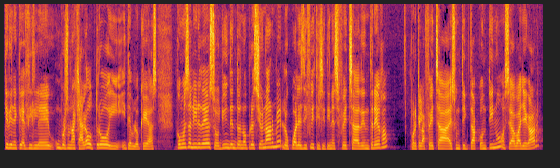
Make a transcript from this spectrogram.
qué tiene que decirle un personaje al otro y, y te bloqueas. ¿Cómo salir de eso? Yo intento no presionarme, lo cual es difícil si tienes fecha de entrega, porque la fecha es un tic-tac continuo, o sea, va a llegar.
